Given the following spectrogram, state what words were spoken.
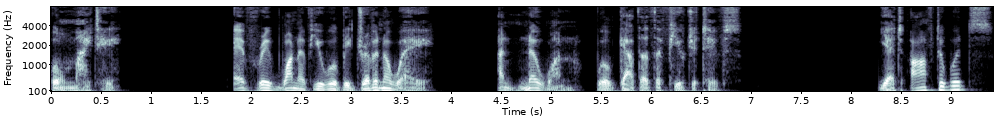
Almighty. Every one of you will be driven away, and no one will gather the fugitives. Yet afterwards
